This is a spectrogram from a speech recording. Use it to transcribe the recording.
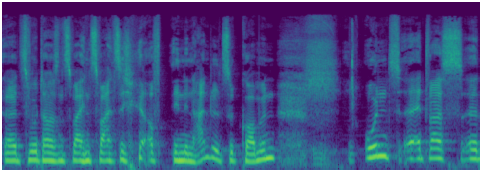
äh, 2022 auf, in den Handel zu kommen. Und etwas äh,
